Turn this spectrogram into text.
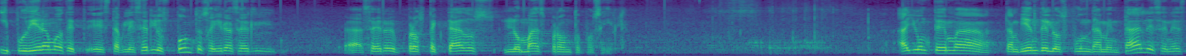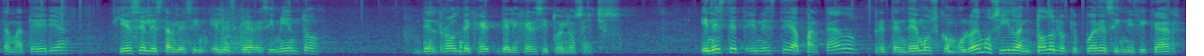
y pudiéramos establecer los puntos a ir a ser, a ser prospectados lo más pronto posible. Hay un tema también de los fundamentales en esta materia, que es el, el esclarecimiento del rol del ejército en los hechos. En este, en este apartado pretendemos, como lo hemos ido en todo lo que puede significar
